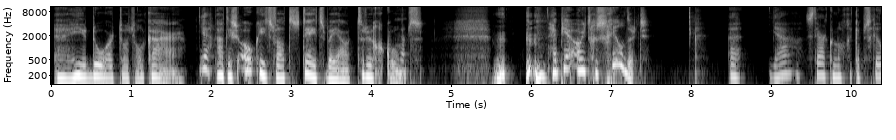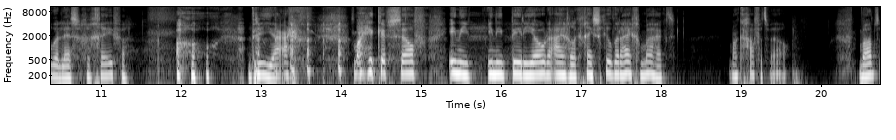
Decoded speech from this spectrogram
eh, hierdoor tot elkaar? Ja. Dat is ook iets wat steeds bij jou terugkomt. Heb jij ooit geschilderd? Ja, sterker nog, ik heb schilderlessen gegeven. Drie jaar. maar ik heb zelf in die, in die periode eigenlijk geen schilderij gemaakt. Maar ik gaf het wel. Want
